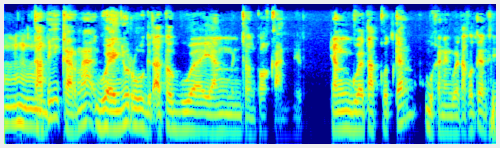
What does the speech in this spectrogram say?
Hmm. Tapi karena gue yang nyuruh gitu atau gue yang mencontohkan gitu. Yang gue takutkan bukan yang gue takutkan sih.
